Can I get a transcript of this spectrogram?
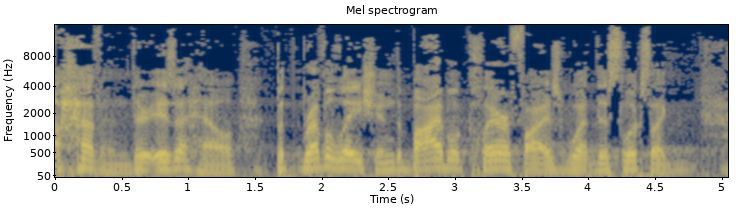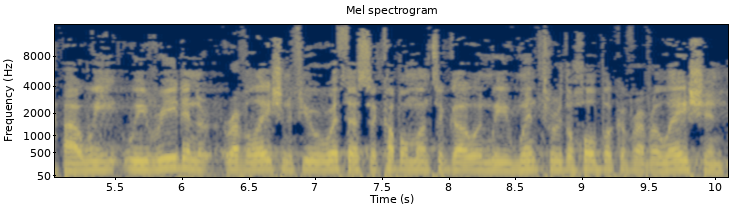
a heaven, there is a hell, but Revelation, the Bible clarifies what this looks like. Uh, we, we read in Revelation, if you were with us a couple months ago when we went through the whole book of Revelation,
